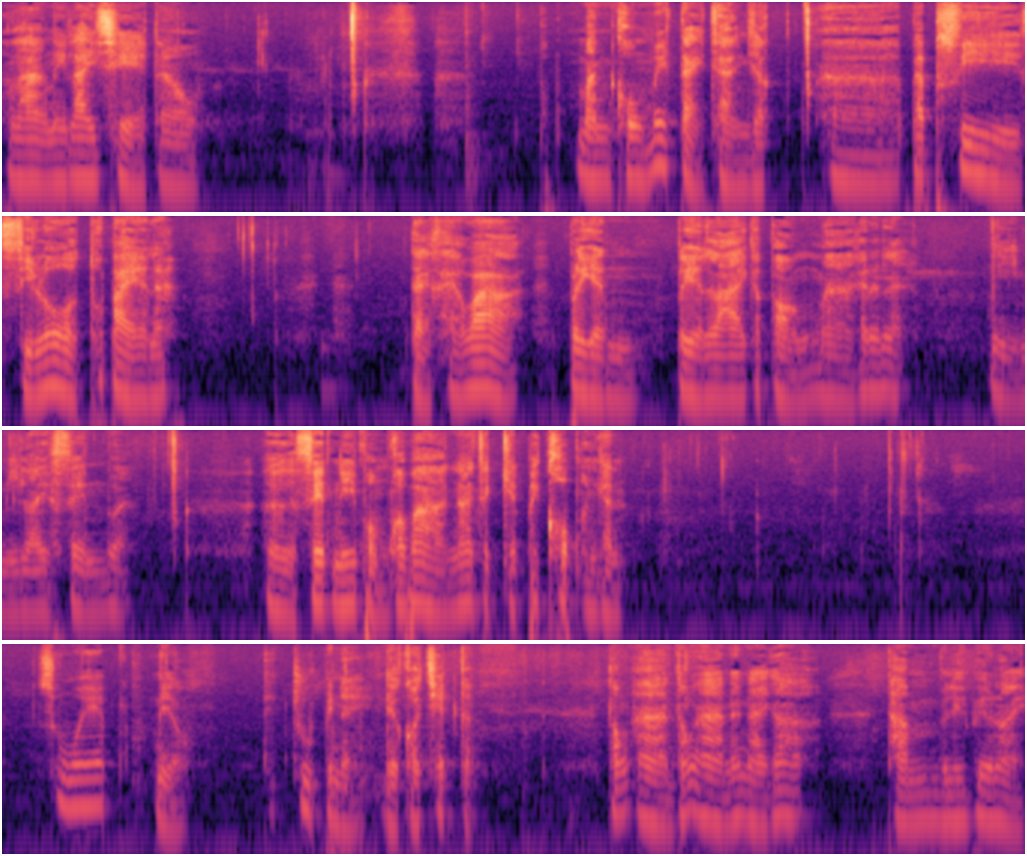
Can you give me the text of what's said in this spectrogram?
ข้างล่างนี่ไล่เฉดเอา มันคงไม่แตกต่างจากเป๊ปซี่ซีโร่ทั่วไปนะ แต่แค่ว่าเปลี่ยนเปลี่ยนลายกระป๋องมาแค่นั้นแหละ นี่มีลายเซ็นด้วย เออเซตนี้ผมก็ว่าน่าจะเก็บไปครบเหมือนกันสเวฟเดี๋ยวทิชชู่ไปไหน เดี๋ยวก็เช็ดกัน ต้องอ่านต้องอ่านไหนๆก็ทำรีวิวหน่อย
